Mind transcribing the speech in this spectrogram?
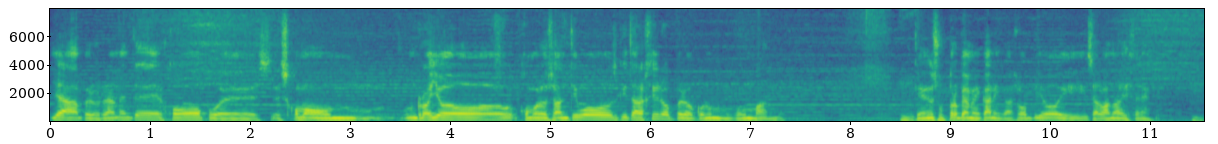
Ya, pero realmente el juego, pues, es como un, rollo como los antiguos Guitar Hero, pero con un, con un mando. Hmm. Tiene sus propias mecánicas, obvio, y salvando la diferencia. Hmm.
